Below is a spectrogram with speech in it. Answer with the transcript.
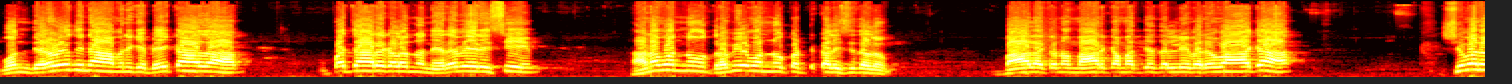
ಒಂದೆರಡು ದಿನ ಅವನಿಗೆ ಬೇಕಾದ ಉಪಚಾರಗಳನ್ನು ನೆರವೇರಿಸಿ ಹಣವನ್ನು ದ್ರವ್ಯವನ್ನು ಕೊಟ್ಟು ಕಳಿಸಿದಳು. ಬಾಲಕನು ಮಾರ್ಗ ಮಧ್ಯದಲ್ಲಿ ಬರುವಾಗ ಶಿವನು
